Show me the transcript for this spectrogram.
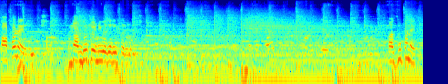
पापड तांदूळ पेणी वगैरे सर्व काजू पण आहेत.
